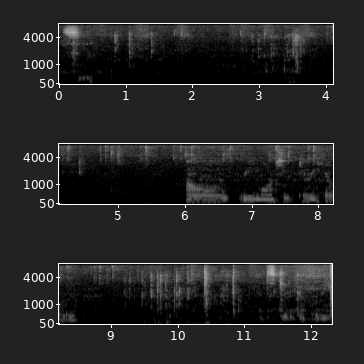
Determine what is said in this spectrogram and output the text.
Let's see. Oh, three more soup to refill with. Let's get a couple of these.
